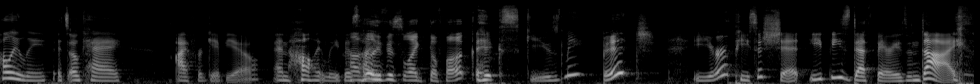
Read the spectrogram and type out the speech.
Hollyleaf, it's okay. I forgive you. And Hollyleaf is Hollyleaf like, is like, the fuck? Excuse me, bitch? You're a piece of shit. Eat these death berries and die.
